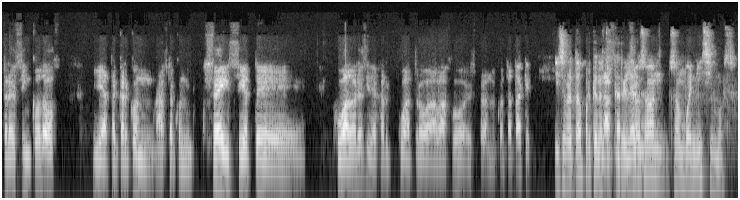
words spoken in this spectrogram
3-5-2 y atacar con hasta con 6, 7 jugadores y dejar cuatro abajo esperando el contraataque. Y sobre todo porque nuestros carrileros son, son buenísimos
